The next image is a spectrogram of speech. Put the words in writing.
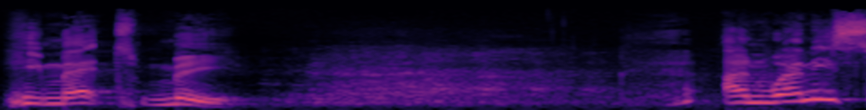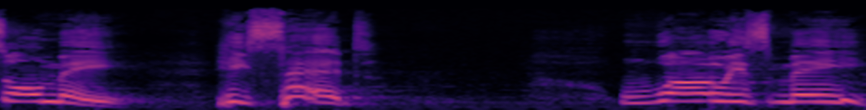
He met me. And when he saw me, he said, Woe is me,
